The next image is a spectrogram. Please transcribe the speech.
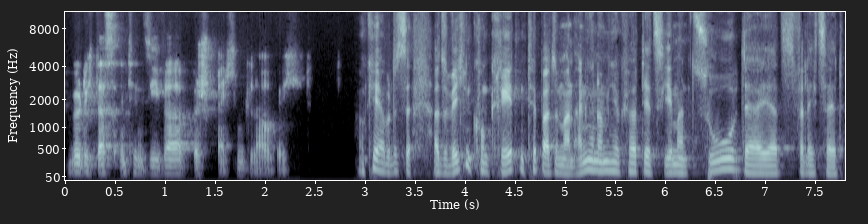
würde ich das intensiver besprechen, glaube ich. Okay, aber das, also welchen konkreten Tipp, also mal angenommen, hier gehört jetzt jemand zu, der jetzt vielleicht seit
